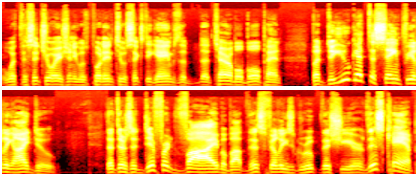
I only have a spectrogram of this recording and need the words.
with the situation he was put into 60 games, the, the terrible bullpen. But do you get the same feeling I do that there's a different vibe about this Phillies group this year, this camp,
